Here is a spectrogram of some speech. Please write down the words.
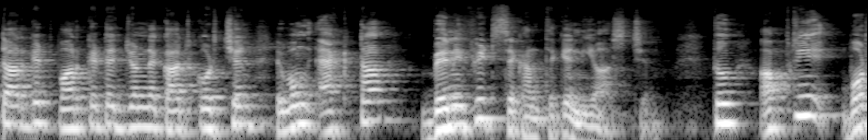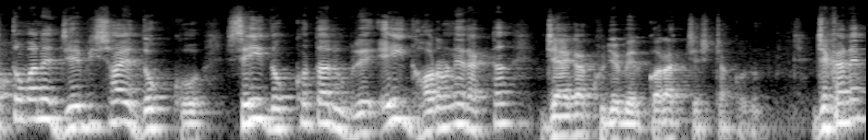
টার্গেট মার্কেটের জন্য কাজ করছেন এবং একটা বেনিফিট সেখান থেকে নিয়ে আসছেন। তো আপনি বর্তমানে যে বিষয়ে দক্ষ, সেই দক্ষতার উপরে এই ধরনের একটা জায়গা খুঁজে বের করার চেষ্টা করুন। যেখানে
